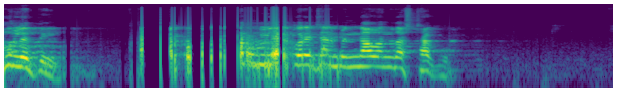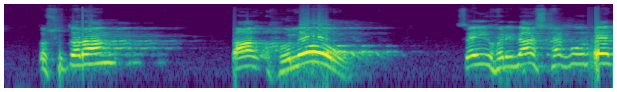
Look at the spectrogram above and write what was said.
কুলেতে করেছেন বৃন্দাবন দাস ঠাকুর। তো সুতরাং তা হলেও সেই হরিদাস ঠাকুরের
